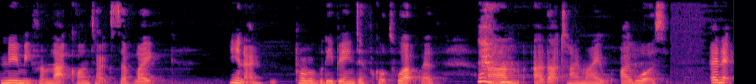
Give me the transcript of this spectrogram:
knew me from that context of like, you know, probably being difficult to work with. Um, at that time, I I was, and it,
